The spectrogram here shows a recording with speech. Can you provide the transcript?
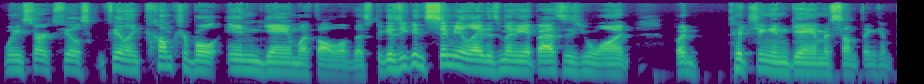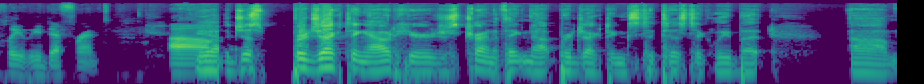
when he starts feels, feeling comfortable in game with all of this. Because you can simulate as many at bats as you want, but pitching in game is something completely different. Um, yeah, just projecting out here, just trying to think, not projecting statistically, but um,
